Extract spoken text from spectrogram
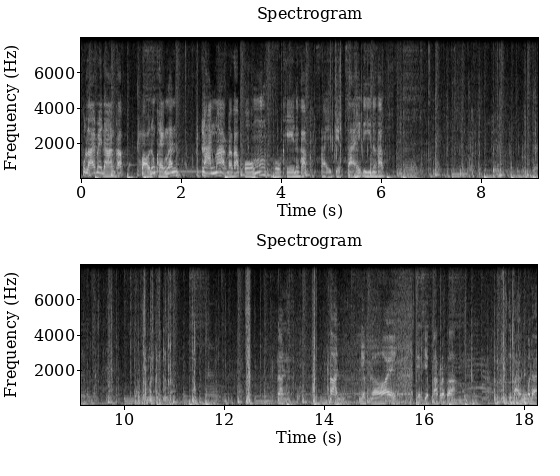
ผู้ร้ายไม่นานครับ เป่าน้ำแข็งนั้นนานมากนะครับ ผมโอเคนะครับ ใส่เก็บสายให้ดีนะครับนั่นนั่นเรียบร้อย เดี๋ยวเสียบปลั๊กแล้วก็อธิบายผมก็ได้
